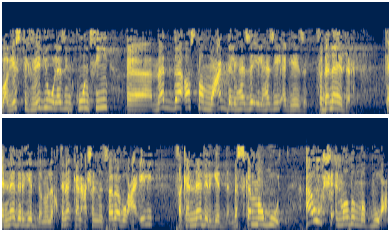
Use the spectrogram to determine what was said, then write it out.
وأجهزة الفيديو لازم يكون في آه، مادة أصلا معده لهذه لهذه الأجهزة. فده نادر. كان نادر جدا والاقتناء كان عشان سببه عائلي فكان نادر جدا بس كان موجود. أو المواد المطبوعة.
